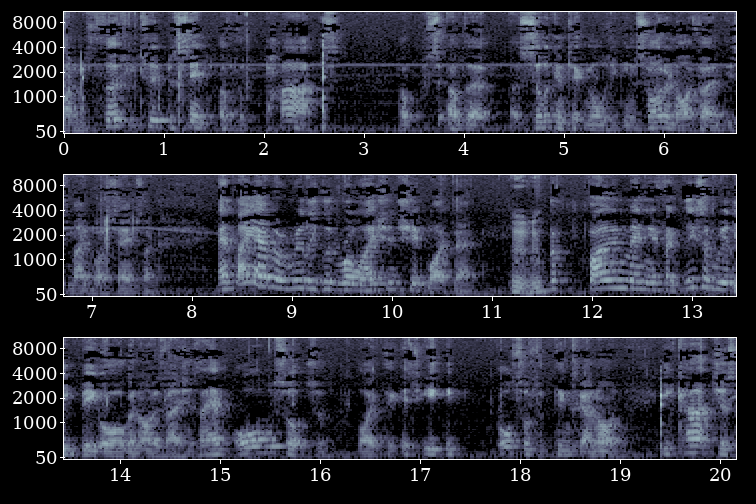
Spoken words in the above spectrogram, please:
items. Thirty-two percent of the parts of, of the uh, silicon technology inside an iPhone is made by Samsung, and they have a really good relationship like that. The phone manufacturers; these are really big organisations. They have all sorts of like it's, it, it, all sorts of things going on. You can't just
